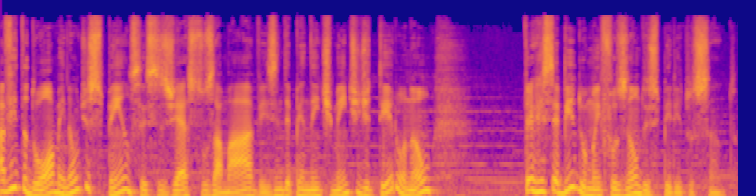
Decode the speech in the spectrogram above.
A vida do homem não dispensa esses gestos amáveis, independentemente de ter ou não ter recebido uma infusão do Espírito Santo.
